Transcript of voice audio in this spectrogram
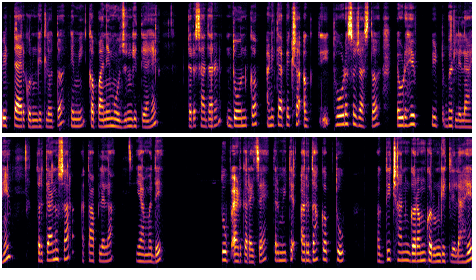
पीठ तयार करून घेतलं होतं ते मी कपाने मोजून घेते आहे. तर साधारण दोन कप आणि त्यापेक्षा अगदी थोडंसं जास्त एवढं हे पीठ भरलेलं आहे. तर त्यानुसार आता आपल्याला यामध्ये तूप ॲड करायचं आहे. तर मी ते अर्धा कप तूप अगदी छान गरम करून घेतलेलं आहे.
